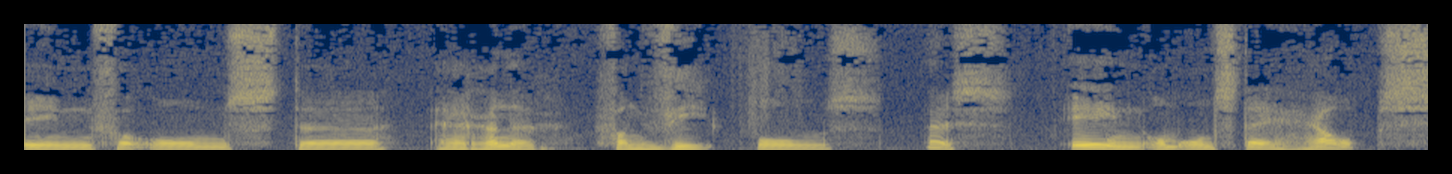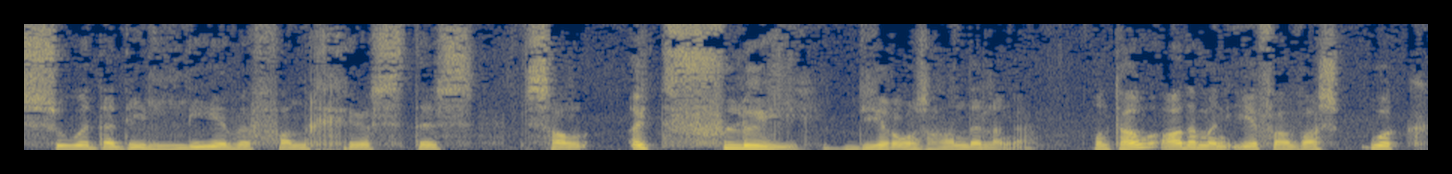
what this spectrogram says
en vir ons te herinner van wie ons is en om ons te help sodat die lewe van Christus sal uitvloei deur ons handelinge. Onthou Adam en Eva was ook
